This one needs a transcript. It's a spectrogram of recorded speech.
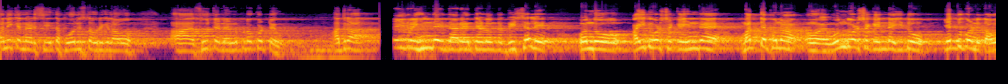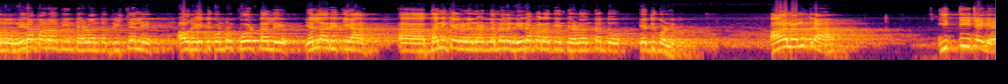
ತನಿಖೆ ನಡೆಸಿ ಅಂತ ಪೊಲೀಸ್ನವರಿಗೆ ನಾವು ಆ ಸೂಚನೆಯನ್ನು ಕೂಡ ಕೊಟ್ಟೆವು. ಅದರ ಇದರ ಹಿಂದೆ ಇದ್ದಾರೆ ಅಂತ ಹೇಳುವಂಥ ದೃಷ್ಟಿಯಲ್ಲಿ ಒಂದು ಐದು ವರ್ಷಕ್ಕೆ ಹಿಂದೆ, ಮತ್ತೆ ಪುನಃ ಒಂದು ವರ್ಷಕ್ಕೆ ಹಿಂದೆ ಇದು ಎದ್ದುಕೊಂಡಿತ್ತು. ಅವನು ನಿರಪರಾಧಿ ಅಂತ ಹೇಳುವಂಥ ದೃಷ್ಟಿಯಲ್ಲಿ ಅವರು ಎದ್ದುಕೊಂಡು ಕೋರ್ಟ್ನಲ್ಲಿ ಎಲ್ಲ ರೀತಿಯ ತನಿಖೆಗಳು ನಡೆದ ಮೇಲೆ ನಿರಪರಾಧಿ ಅಂತ ಹೇಳುವಂಥದ್ದು ಎದ್ದುಕೊಂಡಿತು ಆ ನಂತರ ಇತ್ತೀಚೆಗೆ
